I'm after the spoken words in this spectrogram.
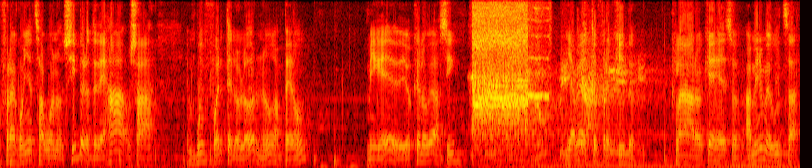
Fuera de coña está bueno. Sí, pero te deja... O sea Es muy fuerte el olor, ¿no, campeón? Miguel, yo es que lo veo así. Ya ves, esto es fresquito. Claro, ¿qué es eso? A mí no me gusta.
